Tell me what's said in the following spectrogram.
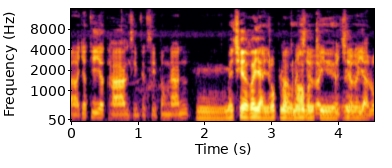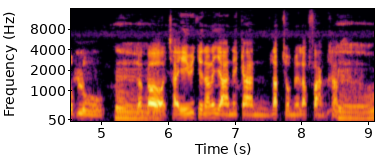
เอ่อเจ้าที่เจ้าทางสิ่งศักดิ์สิทธิ์ตรงนั้นอืมไม่เชื่อก็อย่าลบหลู่ไม่เนาะเชื่บางทีไม่เชื่อก็อย่าลบหลู่เออแล้วก็ใช้วิจารณญาณในการรับชมและรับฟังครับเออ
